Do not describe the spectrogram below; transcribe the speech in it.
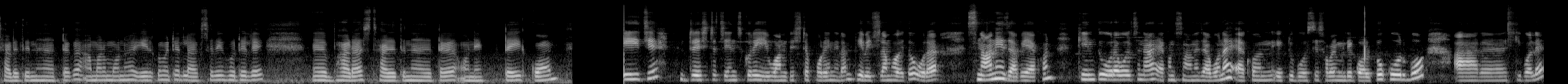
সাড়ে তিন হাজার টাকা। আমার মনে হয় এরকম একটা লাক্সারি হোটেলে ভাড়া সাড়ে তিন হাজার টাকা অনেকটাই কম। এই যে ড্রেসটা চেঞ্জ করে এই ওয়ান পিসটা পরে নিলাম। ভেবেছিলাম হয়তো ওরা স্নানে যাবে এখন, কিন্তু ওরা বলছে, না, এখন স্নানে যাব না, এখন একটু বসে সবাই মিলে গল্প করব আর, কি বলে,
